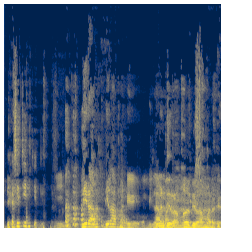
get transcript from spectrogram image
Dikasih cincin gitu. Iya. Diram, dilamar. Di, Bukan dilamar. diramal, dilamar ya.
